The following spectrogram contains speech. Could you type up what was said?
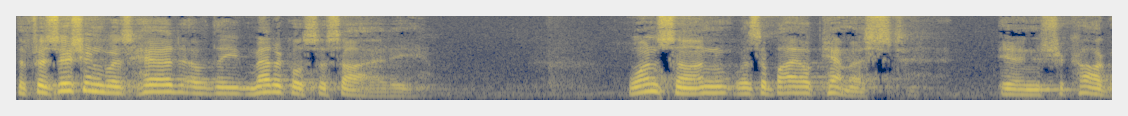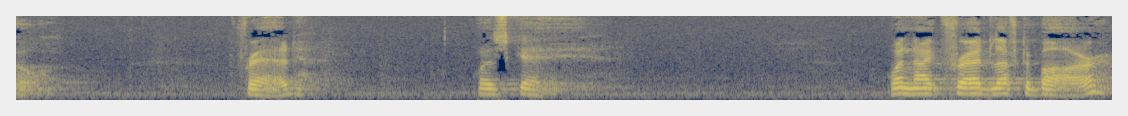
The physician was head of the medical society. One son was a biochemist in Chicago. Fred was gay. One night, Fred left a bar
